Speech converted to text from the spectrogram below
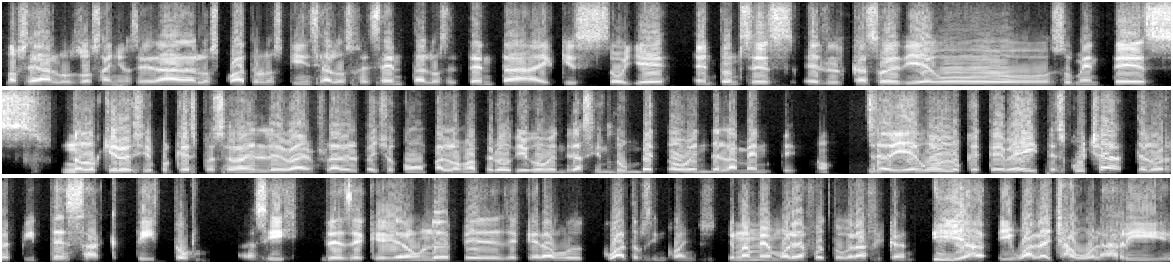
no sé, a los dos años de edad, a los cuatro, a los quince, a los sesenta, a los setenta, a X o Y. Entonces, el caso de Diego, su mente es, no lo quiero decir porque después se le va a inflar el pecho como paloma, pero Diego vendría siendo un Beethoven de la mente, ¿no? O sea, Diego lo que te ve y te escucha, te lo repite exactito así, desde que era un lepe, desde que era cuatro o cinco años. Tiene una memoria fotográfica y igual la echa a volar y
